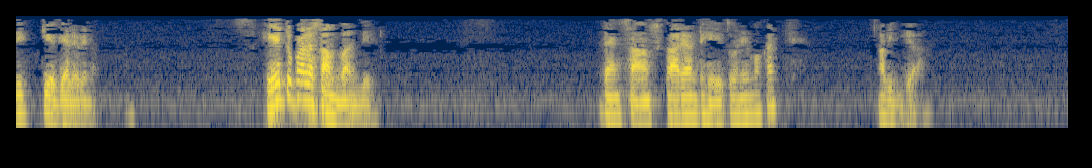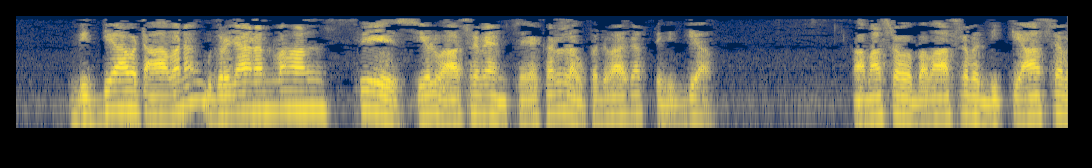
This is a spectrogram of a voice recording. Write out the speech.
දික්කිය ගැලවෙනවා. හේතුඵල සම්බන්ධය. දැන් සංස්කාරයන්ට හේතුනේ මොකක්ද? අවිද්‍යාව. විද්‍යාවට ආවනම් බුදුරජාණන් වහන්සේ සියලු ආශ්‍රමයන් ඡය කරලා උපදවාගත්තේ විද්‍යාව. කාමාශ්‍රව, භවආශ්‍රව, ditthිආශ්‍රව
